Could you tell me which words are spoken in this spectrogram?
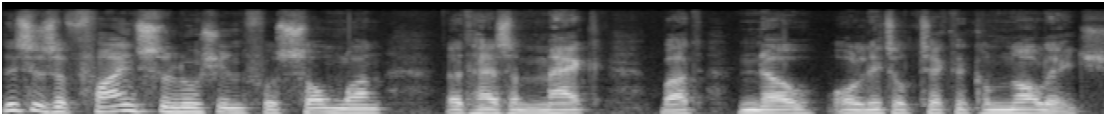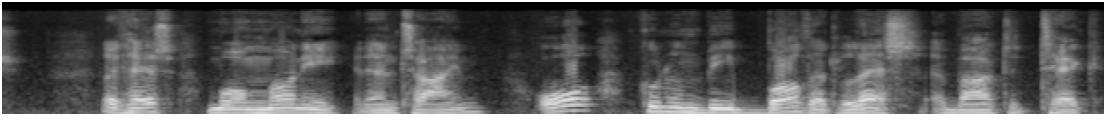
This is a fine solution for someone that has a Mac but no or little technical knowledge, that has more money than time or couldn't be bothered less about the tech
